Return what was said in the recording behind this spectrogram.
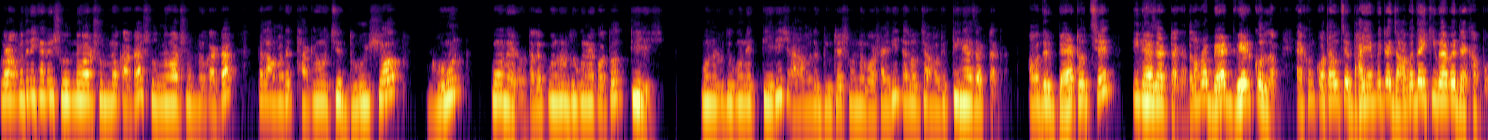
এবার আমাদের এখানে শূন্য আর শূন্য কাটা, শূন্য আর শূন্য কাটা, তাহলে আমাদের থাকে হচ্ছে দুইশো গুণ পনেরো। তাহলে পনেরো দুগুণে কত? তিরিশ। পনেরো দুগুণে তিরিশ, আর আমাদের দুইটা শূন্য বসাই দিই, তাহলে হচ্ছে আমাদের তিন হাজার টাকা। আমাদের ব্যাট হচ্ছে তিন হাজার টাকা। তাহলে আমরা ব্যাট বের করলাম। এখন কথা হচ্ছে, ভাই আমি এটা যাবে জাবেদায় কীভাবে দেখাবো?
